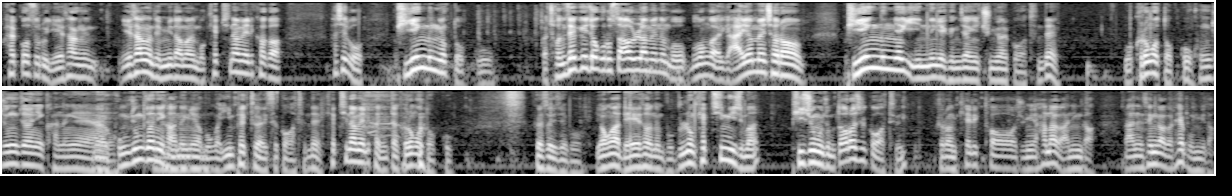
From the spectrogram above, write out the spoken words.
할 것으로 예상은 예상은 됩니다만 뭐 캡틴 아메리카가 사실 뭐 비행 능력도 없고 그러니까 전 세계적으로 싸우려면은 뭐 무언가 이게 아이언맨처럼 비행 능력이 있는 게 굉장히 중요할 것 같은데 뭐 그런 것도 없고 공중전이 가능해야 네, 해. 공중전이 가능해야 뭔가 임팩트가 있을 것 같은데 캡틴 아메리카는 일단 그런 것도 없고 그래서 이제 뭐 영화 내에서는 뭐 물론 캡틴이지만 비중은 좀 떨어질 것 같은 그런 캐릭터 중에 하나가 아닌가라는 생각을 해봅니다.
